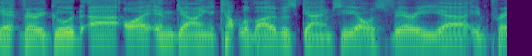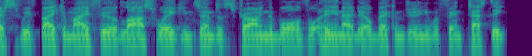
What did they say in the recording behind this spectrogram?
Yeah, very good. Uh, I am going a couple of overs games here. I was very uh, impressed with Baker Mayfield last week in terms of throwing the ball. I thought he and Odell Beckham Jr. were fantastic.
